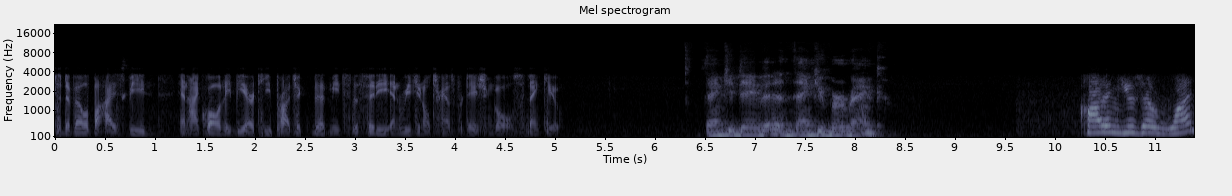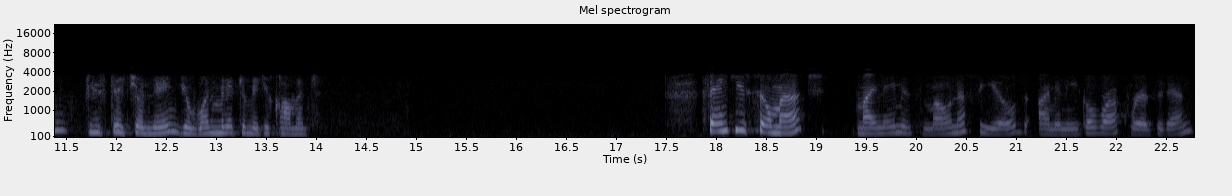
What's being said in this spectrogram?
to develop a high-speed and high-quality BRT project that meets the city and regional transportation goals. Thank. Thank you, Thank you, David, and thank you, Burbank. Calling user one, please state your name. You have one minute to make your comment. Thank you so much. My name is Mona Field. I'm an Eagle Rock resident,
